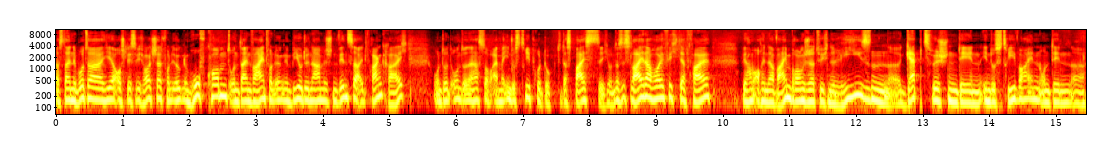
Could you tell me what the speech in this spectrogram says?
dass deine Butter hier aus Schleswig-Holstein von irgendeinem Hof kommt und dein Wein von irgendeinem biodynamischen Winzer in Frankreich und, und, und, und dann hast du auf einmal Industrieprodukte. Das beißt sich. Und das ist leider häufig der Fall. Wir haben auch in der Weinbranche natürlich eine riesen äh, Gap zwischen den Industrieweinen und den äh,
